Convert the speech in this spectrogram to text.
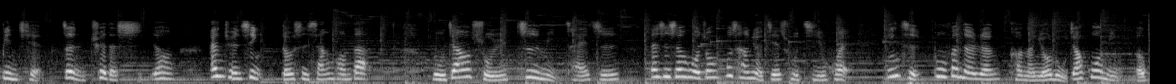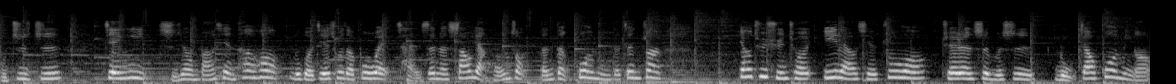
并且正确的使用，安全性都是相同的。乳胶属于致敏材质，但是生活中不常有接触机会，因此部分的人可能有乳胶过敏而不自知。建议使用保险套后，如果接触的部位产生了瘙痒、红肿等等过敏的症状，要去寻求医疗协助哦，确认是不是乳胶过敏哦。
